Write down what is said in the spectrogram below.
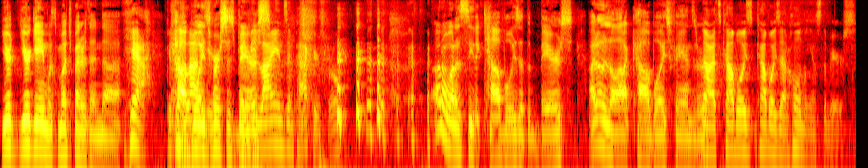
your your game was much better than uh, Yeah. Get the hell outta Cowboys versus Bears. Lions and Packers, bro. I don't want to see the Cowboys at the Bears. I know there's a lot of Cowboys fans that are no, it's Cowboys. Cowboys at home against the Bears.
